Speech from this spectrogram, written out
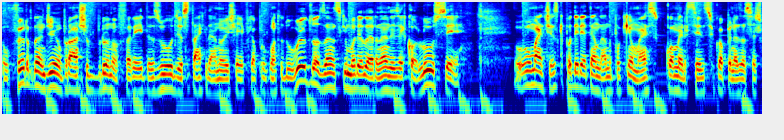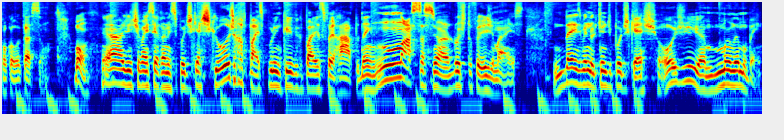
O Fernandinho Prost, Bruno Freitas, o destaque da noite aí fica por conta do Wilson Ozanski, Murilo Hernandes e Colucci. O Matias que poderia ter andado um pouquinho mais com a Mercedes ficou apenas na sétima colocação. Bom, a gente vai encerrando esse podcast que hoje, rapaz, por incrível que pareça, foi rápido, hein? Nossa senhora, hoje tô feliz demais. 10 minutinhos de podcast. Hoje eh, mandamos bem.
